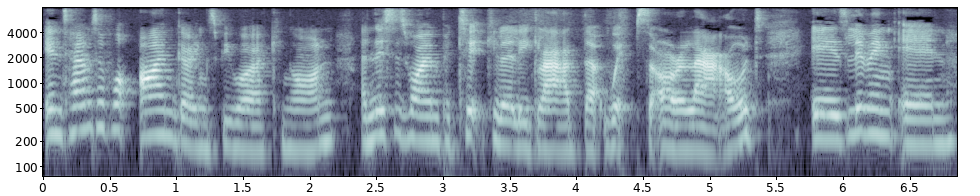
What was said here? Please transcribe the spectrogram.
In terms of what I'm going to be working on, and this is why I'm particularly glad that WIPs are allowed, is living in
